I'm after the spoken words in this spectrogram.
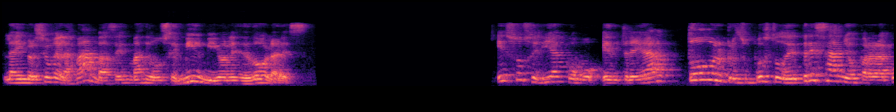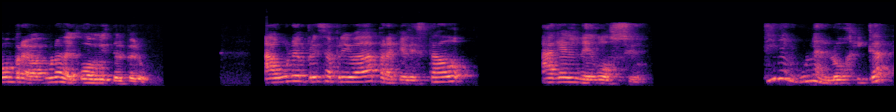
La inversión en las bambas es más de 11 mil millones de dólares. Eso sería como entregar todo el presupuesto de tres años para la compra de vacunas de COVID del Perú a una empresa privada para que el Estado haga el negocio. ¿Tiene alguna lógica?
